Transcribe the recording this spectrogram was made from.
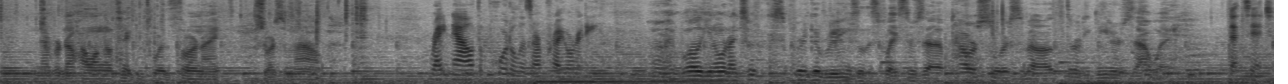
You never know how long it'll take before the Thornite sorts them out. Right now, the portal is our priority. All right. Well, you know what? I took some pretty good readings of this place. There's a power source about 30 meters that way. That's it.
